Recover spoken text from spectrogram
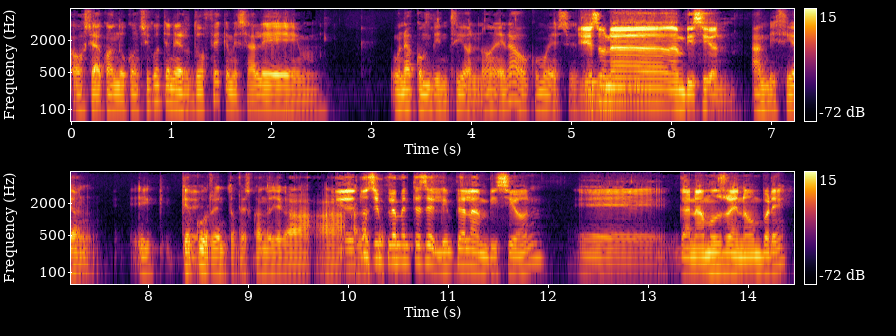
o sea, cuando consigo tener 12 que me sale una convicción, ¿no? ¿Era o cómo es? Es una ambición. Ambición. ¿Y qué ocurre entonces cuando llega a... Eh, no, simplemente se limpia la ambición, eh, ganamos renombre,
